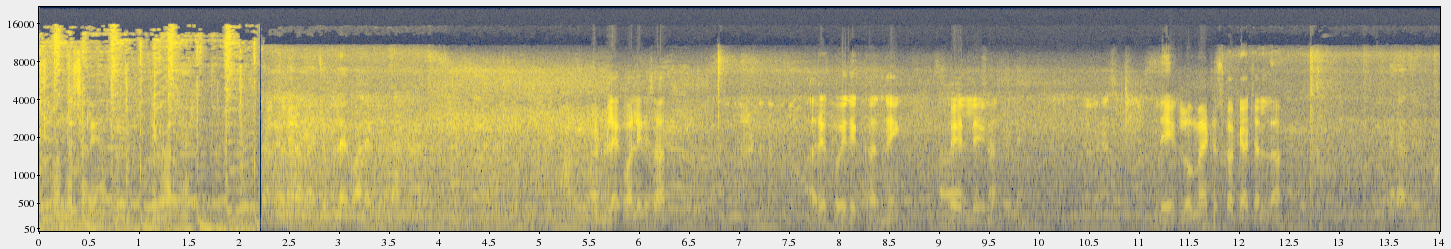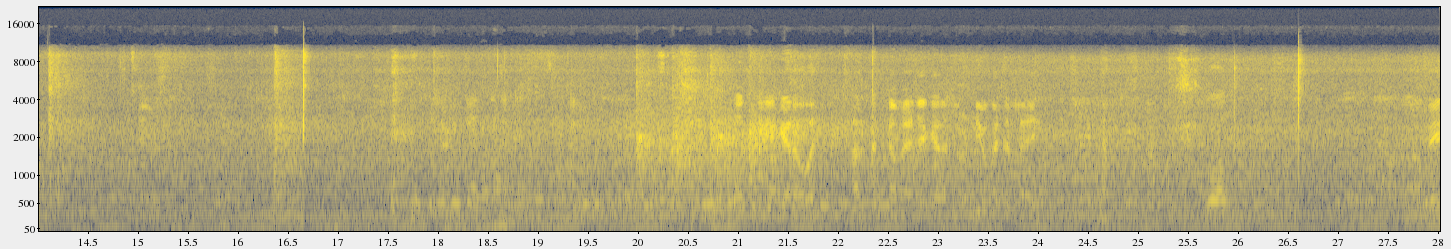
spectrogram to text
चलो अंदर चले यहाँ फिर दिखाते हैं। मेरा मैच जो ब्लैक के साथ। ये ब्लैक वाले के साथ? अरे कोई दिक्कत नहीं फेल लेगा देख लो मैच उसका क्या चल रहा। अरे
